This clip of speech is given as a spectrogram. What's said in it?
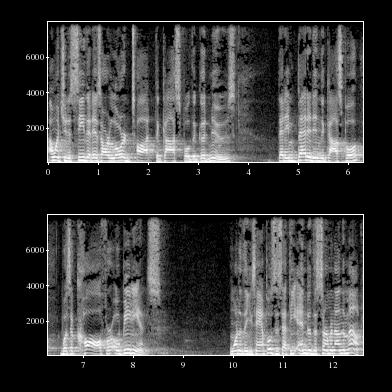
I want you to see that as our Lord taught the gospel, the good news, that embedded in the gospel was a call for obedience. One of the examples is at the end of the Sermon on the Mount.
